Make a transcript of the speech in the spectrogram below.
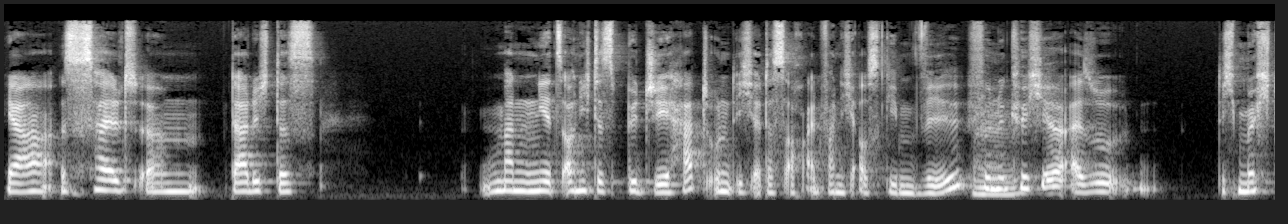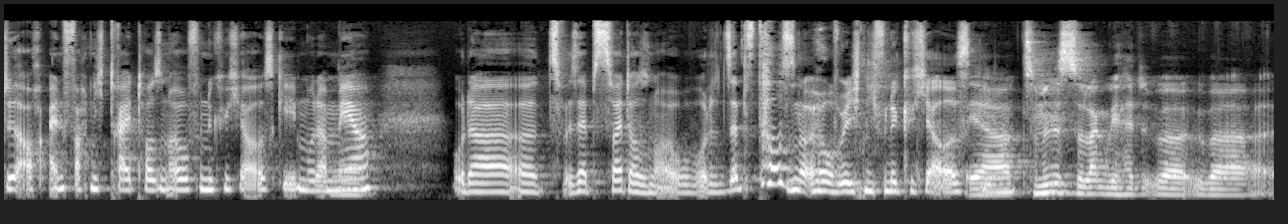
Ja, es ist halt ähm, dadurch, dass man jetzt auch nicht das Budget hat und ich das auch einfach nicht ausgeben will für eine Mhm. Küche. Also ich möchte auch einfach nicht 3000 Euro für eine Küche ausgeben oder mehr. Ja. Oder äh, selbst 2000 Euro oder selbst 1000 Euro will ich nicht für eine Küche ausgeben. Ja, zumindest solange wir halt über, über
